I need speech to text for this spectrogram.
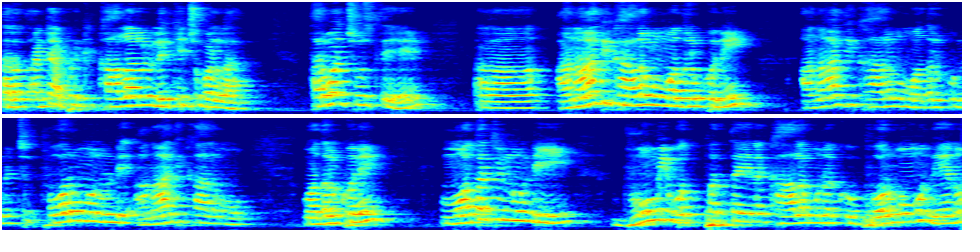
తర్వాత అంటే అప్పటికి కాలాలు లెక్కించబడలా. తర్వాత చూస్తే అనాది కాలము మొదలుకొని అనాది కాలము మొదలుకొని నుంచి పూర్వము నుండి అనాది కాలము మొదలుకొని మొదటి నుండి భూమి ఉత్పత్తి అయిన కాలమునకు పూర్వము నేను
